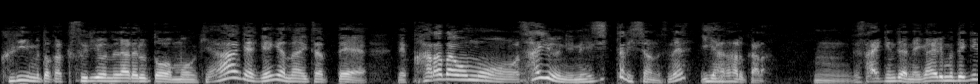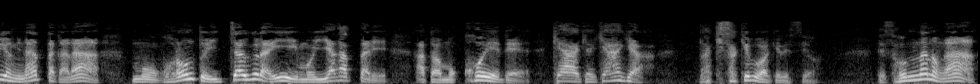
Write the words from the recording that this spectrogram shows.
クリームとか薬を塗られると、もうギャーギャーギャーギャー泣いちゃって、で、体をもう左右にねじったりしちゃうんですね。嫌がるから。うん。で、最近では寝返りもできるようになったから、もうゴロンといっちゃうぐらい、もう嫌がったり、あとはもう声で、ギャーギャーギャーギャー、泣き叫ぶわけですよ。で、そんなのが、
